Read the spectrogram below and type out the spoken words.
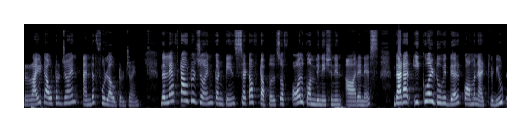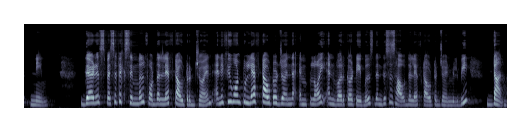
right outer join and the full outer join. The left outer join contains set of tuples of all combination in R and S that are equal to with their common attribute name there is specific symbol for the left outer join and if you want to left outer join the employee and worker tables then this is how the left outer join will be done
